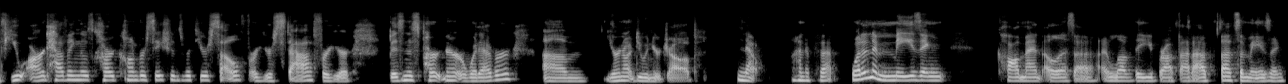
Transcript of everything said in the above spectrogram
if you aren't having those hard conversations with yourself or your staff or your business partner or whatever, um, you're not doing your job. No, 100%. What an amazing comment, Alyssa. I love that you brought that up. That's amazing.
